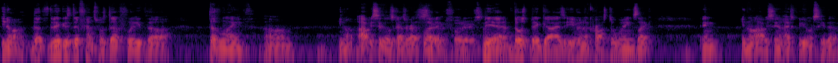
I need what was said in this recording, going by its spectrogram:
you know, the, the biggest difference was definitely the the length. Um, you know, obviously those guys are athletic. Seven footers. something. Yeah, those big guys, even across the wings, like, and you know, obviously in high school you don't see that,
